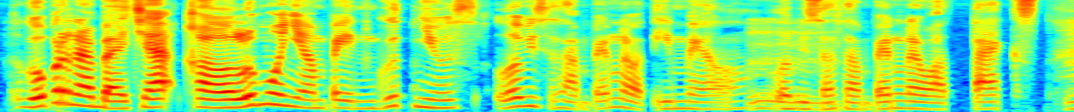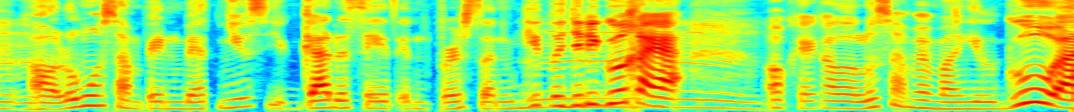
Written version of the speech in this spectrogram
Gue pernah baca kalau lu mau nyampein good news, lo bisa sampein lewat email, lo bisa sampein lewat text. Kalau lu mau sampein bad news, you gotta say it in person gitu. Jadi gue kayak, oke kalau lu sampai manggil gua,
